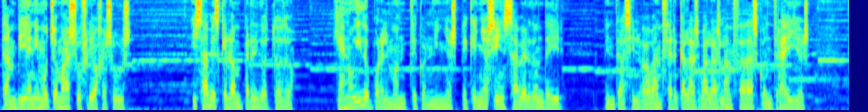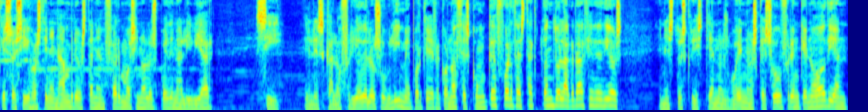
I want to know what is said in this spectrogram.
también y mucho más sufrió Jesús, y sabes que lo han perdido todo, que han huido por el monte con niños pequeños sin saber dónde ir, mientras silbaban cerca las balas lanzadas contra ellos, que esos hijos tienen hambre o están enfermos y no los pueden aliviar. Sí, el escalofrío de lo sublime, porque reconoces con qué fuerza está actuando la gracia de Dios en estos cristianos buenos que sufren, que no odian,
